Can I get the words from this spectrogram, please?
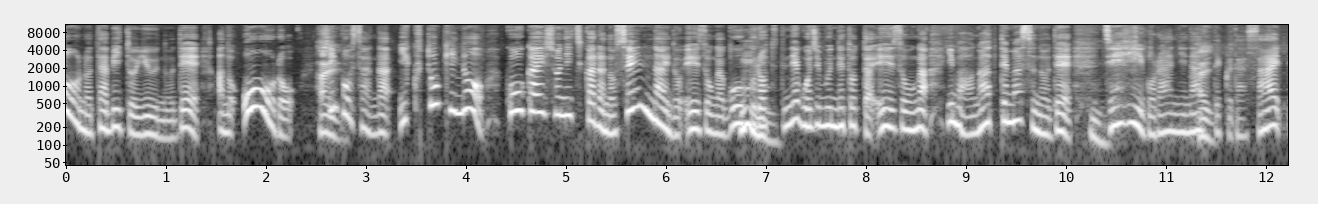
坊の旅というので、あの、往路、辛坊さんが行く時の公開初日からの船内の映像が GoPro ってね、ご自分で撮った映像が今上がってますので、ぜひご覧になってください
